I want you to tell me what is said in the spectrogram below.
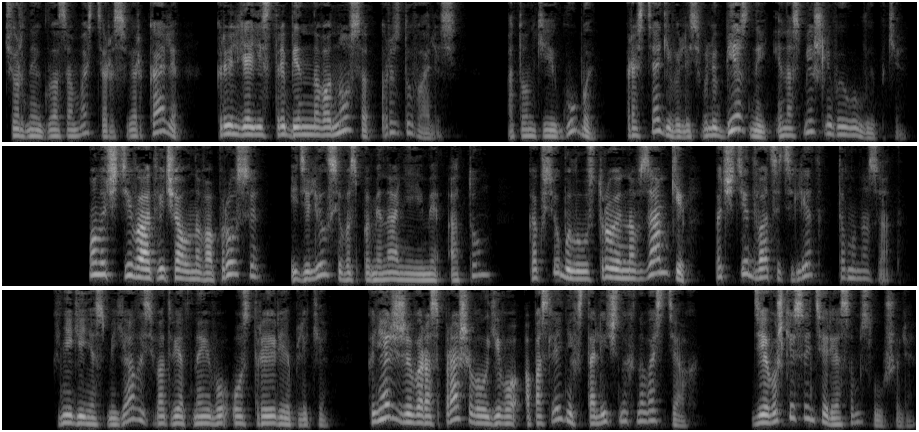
Черные глаза мастера сверкали, крылья ястребинного носа раздувались, а тонкие губы растягивались в любезной и насмешливой улыбке. Он учтиво отвечал на вопросы и делился воспоминаниями о том, как все было устроено в замке почти двадцать лет тому назад. Княгиня смеялась в ответ на его острые реплики. Князь живо расспрашивал его о последних столичных новостях. Девушки с интересом слушали.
